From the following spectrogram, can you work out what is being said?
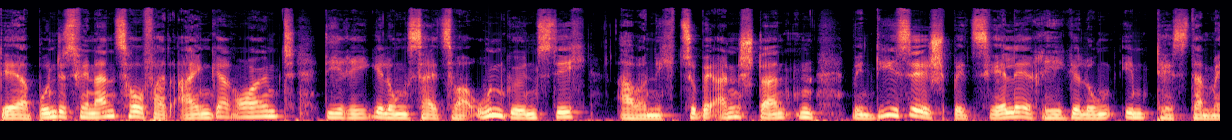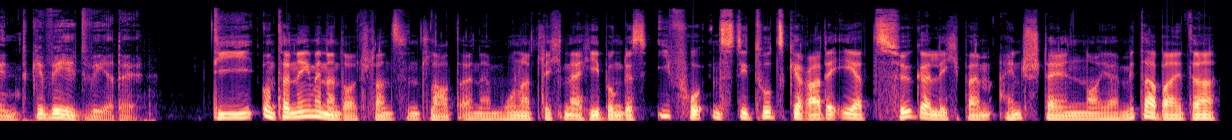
Der Bundesfinanzhof hat eingeräumt, die Regelung sei zwar ungünstig, aber nicht zu beanstanden, wenn diese spezielle Regelung im Testament gewählt werde. Die Unternehmen in Deutschland sind laut einer monatlichen Erhebung des IFO-Instituts gerade eher zögerlich beim Einstellen neuer Mitarbeiter.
